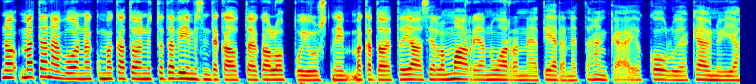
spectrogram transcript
No mä tänä vuonna, kun mä katsoin nyt tätä viimeisintä kautta, joka loppui just, niin mä katsoin, että jaa, siellä on Maria nuoranne ja tiedän, että hänkään ei ole kouluja käynyt ja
